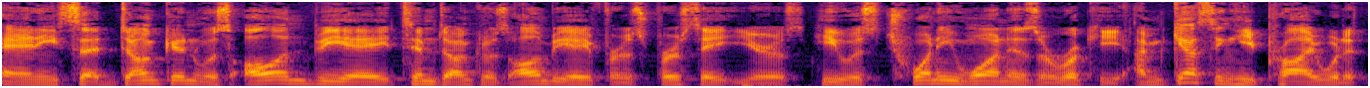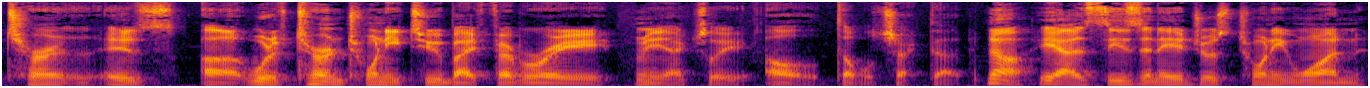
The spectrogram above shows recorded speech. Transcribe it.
and he said Duncan was all NBA. Tim Duncan was all NBA for his first eight years. He was 21 as a rookie. I'm guessing he probably would have turned is uh, would have turned 22 by February. Let me actually, I'll double check that. No, yeah, his season age was 21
